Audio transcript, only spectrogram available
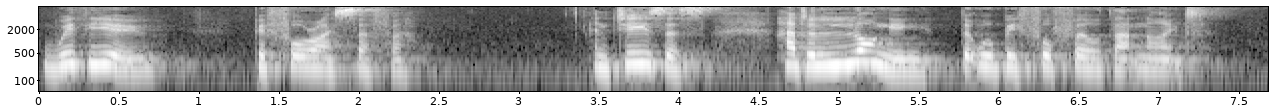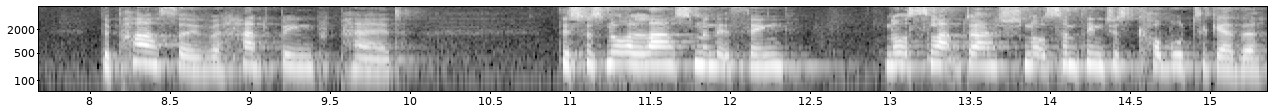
with you before I suffer. And Jesus had a longing that will be fulfilled that night. The Passover had been prepared. This was not a last minute thing, not slapdash, not something just cobbled together.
